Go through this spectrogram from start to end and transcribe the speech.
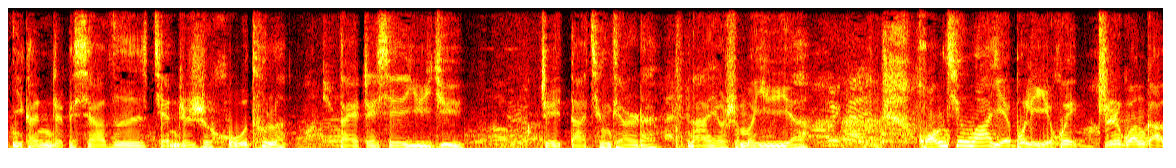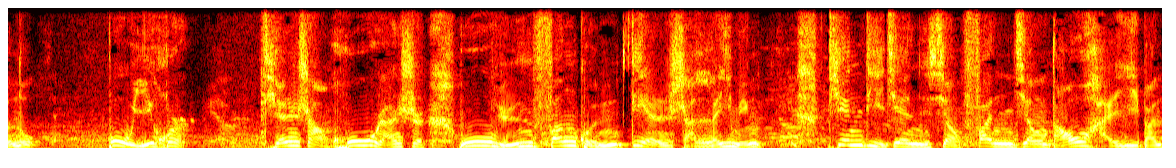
你看你这个瞎子简直是糊涂了，带这些雨具，这大晴天的哪有什么雨呀？”黄青蛙也不理会，只管赶路。不一会儿。天上忽然是乌云翻滚，电闪雷鸣，天地间像翻江倒海一般。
